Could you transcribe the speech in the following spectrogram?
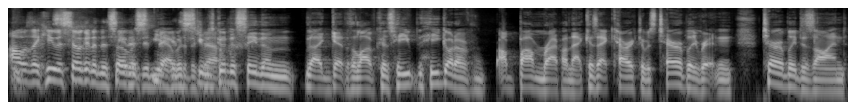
I was like, he was so good in the so scene it that was, didn't yeah, make it it was, to the it was good to see them like get the love because he he got a, a bum rap on that because that character was terribly written, terribly designed,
